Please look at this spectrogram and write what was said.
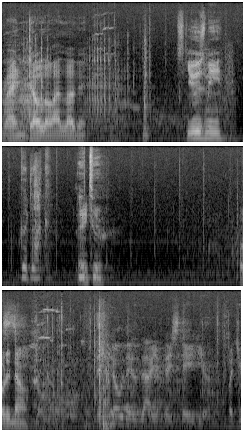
Riding dolo. I love it. Excuse me. Good luck. Thank too. you. Hold it down. They know they'll die if they stay here, but you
